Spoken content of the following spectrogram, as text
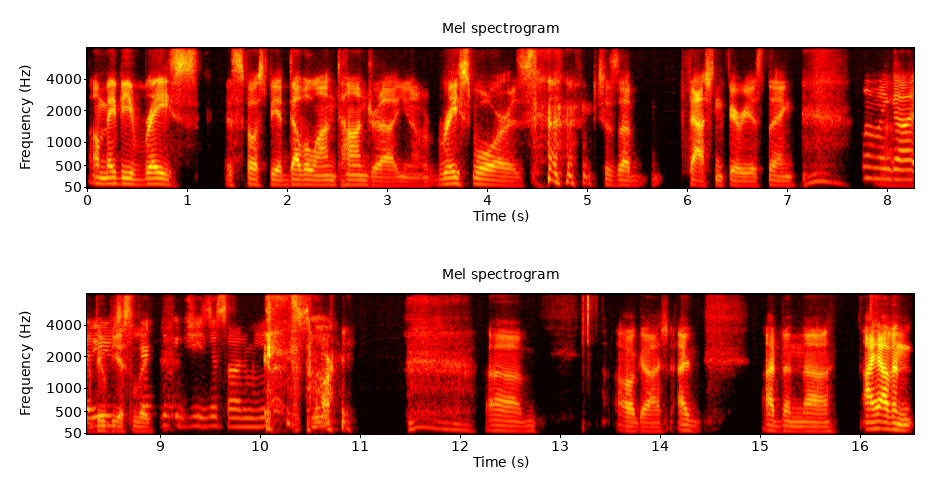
oh maybe race is supposed to be a double entendre, you know, race wars, which is a Fast and Furious thing. Oh my Uh, god, dubiously. you just Jesus out of me. sorry um oh gosh i i've been uh i haven't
